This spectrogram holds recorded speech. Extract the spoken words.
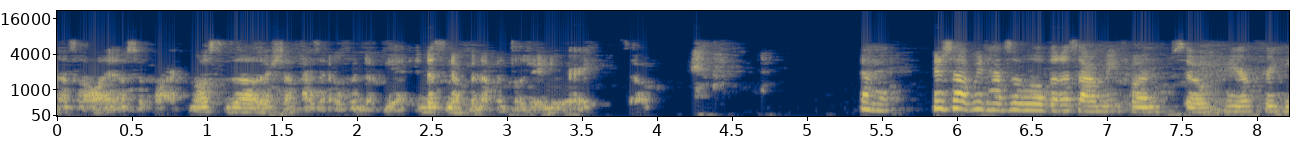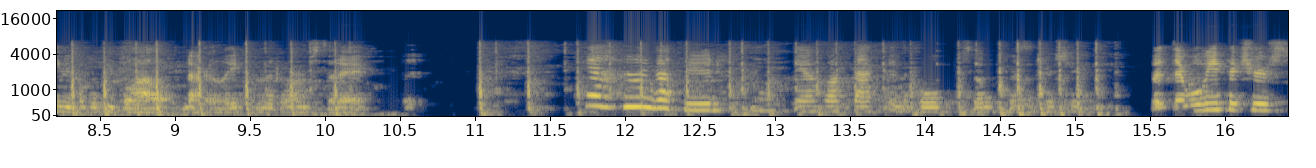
That's all I know so far. Most of the other stuff hasn't opened up yet. It doesn't open up until January. So, okay. I just thought we'd have a little bit of zombie fun. So we are freaking a couple people out. Not really from the dorms today, but yeah, and got food. Yeah, walked back in the cold, so it was interesting. But there will be pictures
